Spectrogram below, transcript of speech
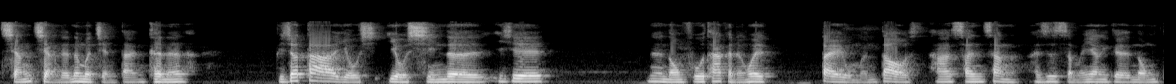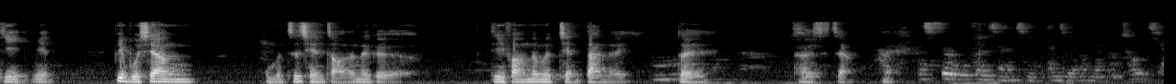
想讲的那么简单，可能比较大有有形的一些那农夫他可能会带我们到他山上还是什么样一个农地里面，并不像我们之前找的那个地方那么简单而已。嗯、对，大概是这样。那这个部分想请安杰帮忙补充一下。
